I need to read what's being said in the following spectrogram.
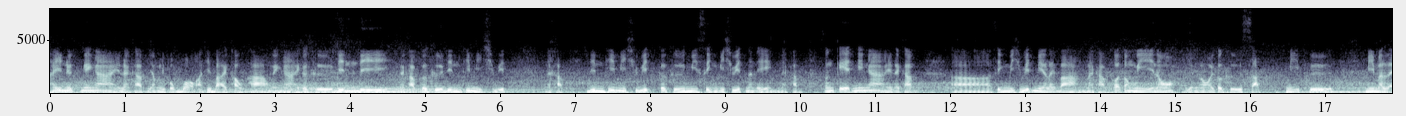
ให้นึกง่ายๆนะครับอย่างที่ผมบอกอธิบายคร่าวๆง่าย ๆ ก็คือดินดีนะครับก็คือดินที่มีชีวิตนะครับดินที่มีชีวิตก็คือมีสิ่งมีชีวิตนั่นเองนะครับสังเกตง่ายๆนะครับสิ่งมีชีวิตมีอะไรบ้างนะครับ ก็ต้องมีเนาะอย่างน้อยก็คือสัตว์มีพืช มีแมล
